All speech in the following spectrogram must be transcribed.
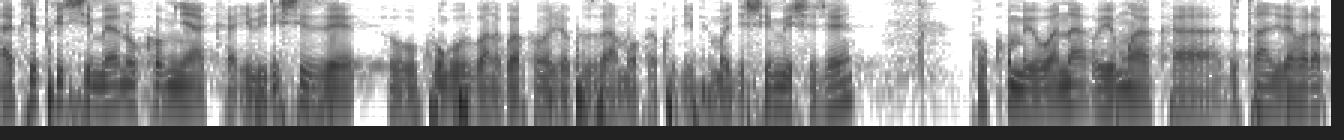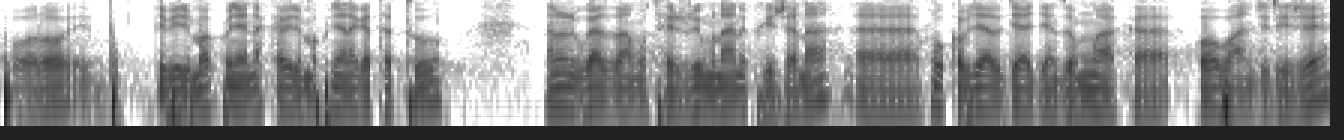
ariko icyo twishimira ni uko mu myaka ibiri ishize ubukungu bw'u rwanda bwakomeje kuzamuka ku gipimo gishimishije. Nk'uko mubibona uyu mwaka dutangiraho raporo bibiri makumyabiri na kabiri makumyabiri na gatatu nanone bwazamutse hejuru y'umunani ku ijana. Nk'uko byari byagenze mu mwaka wawubanjirije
